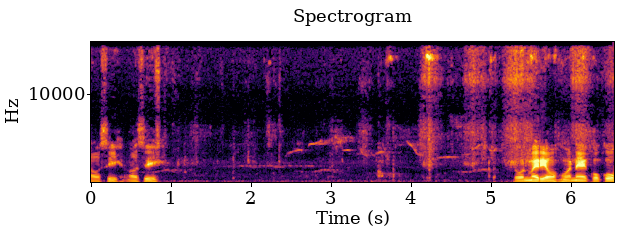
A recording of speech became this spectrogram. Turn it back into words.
เอาสิ เอาสิ โดนไม่เรียวหัวแน่โกโก้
